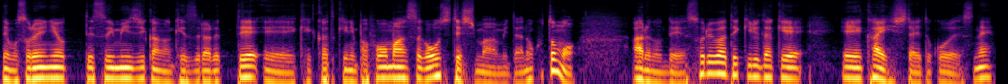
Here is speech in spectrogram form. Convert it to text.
でもそれによって睡眠時間が削られて、えー、結果的にパフォーマンスが落ちてしまうみたいなこともあるので、それはできるだけ、えー、回避したいところですね。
